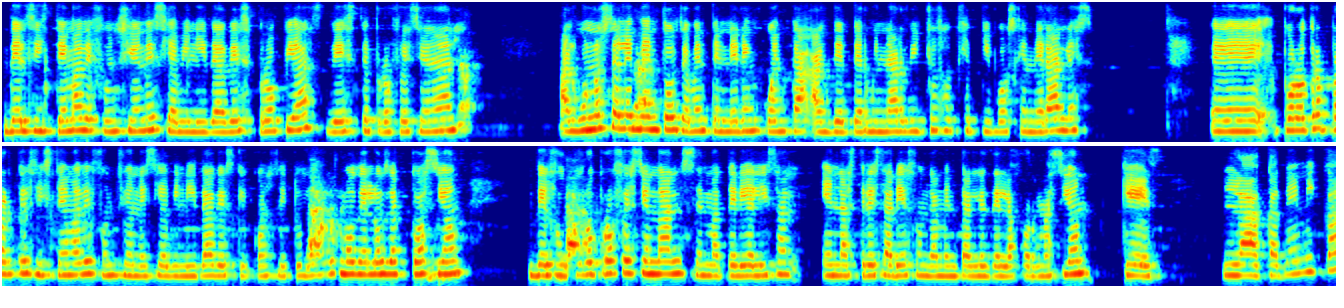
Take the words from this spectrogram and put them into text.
del sistema de funciones y habilidades propias de este profesional. Algunos elementos deben tener en cuenta al determinar dichos objetivos generales. Eh, por otra parte, el sistema de funciones y habilidades que constituyen los modelos de actuación del futuro profesional se materializan en las tres áreas fundamentales de la formación, que es la académica,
